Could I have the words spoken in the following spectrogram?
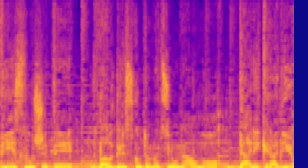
Вие слушате Българското национално Дарик Радио.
